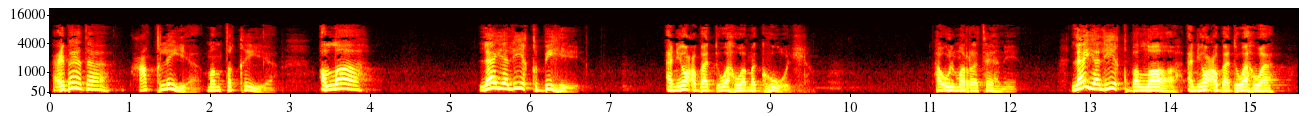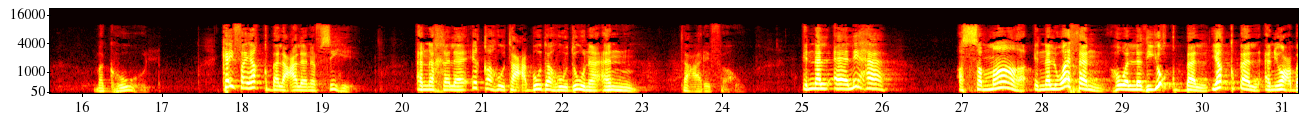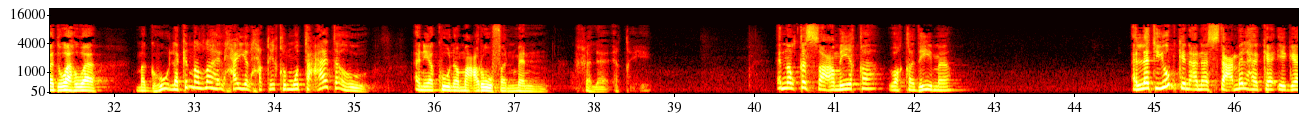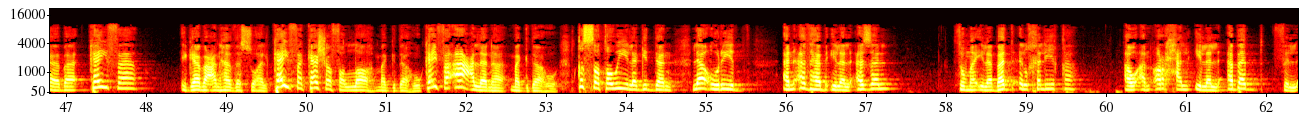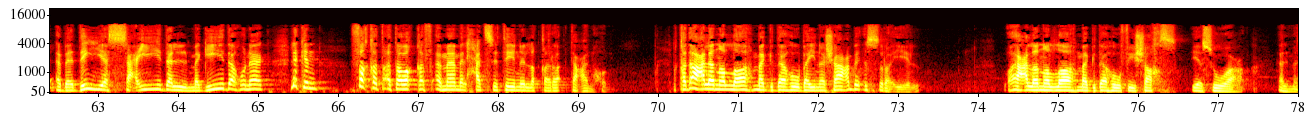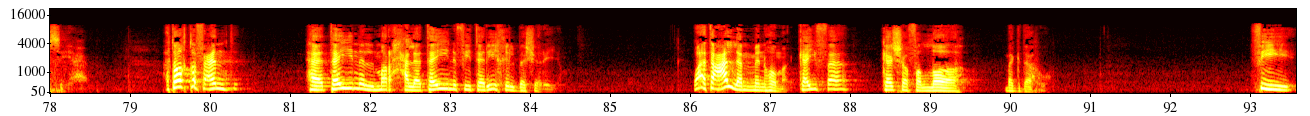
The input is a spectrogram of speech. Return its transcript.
عبادة عقلية منطقية. الله لا يليق به أن يعبد وهو مجهول. هقول مرة ثانية لا يليق بالله أن يعبد وهو مجهول. كيف يقبل على نفسه أن خلائقه تعبده دون أن تعرفه؟ إن الآلهة الصماء إن الوثن هو الذي يقبل يقبل أن يعبد وهو مجهول. لكن الله الحي الحقيقي متعته أن يكون معروفا من خلائقه. إن القصة عميقة وقديمة التي يمكن أن أستعملها كإجابة كيف إجابة عن هذا السؤال؟ كيف كشف الله مجده؟ كيف أعلن مجده؟ قصة طويلة جدا لا أريد أن أذهب إلى الأزل ثم إلى بدء الخليقة أو أن أرحل إلى الأبد في الأبدية السعيدة المجيدة هناك لكن فقط أتوقف أمام الحادثتين اللي قرأت عنهم. قد أعلن الله مجده بين شعب إسرائيل. وأعلن الله مجده في شخص يسوع المسيح. أتوقف عند هاتين المرحلتين في تاريخ البشرية. وأتعلم منهما كيف كشف الله مجده. في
